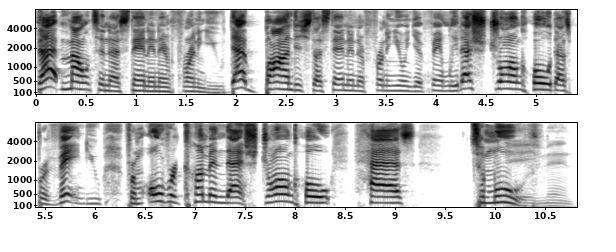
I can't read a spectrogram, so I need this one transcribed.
that mountain that's standing in front of you, that bondage that's standing in front of you and your family, that stronghold that's preventing you from overcoming that stronghold has to move. Amen.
